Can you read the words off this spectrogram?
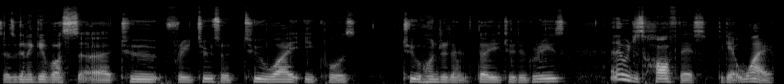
So it's going to give us uh, 232. So 2y equals 232 degrees. And then we just half this to get y.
